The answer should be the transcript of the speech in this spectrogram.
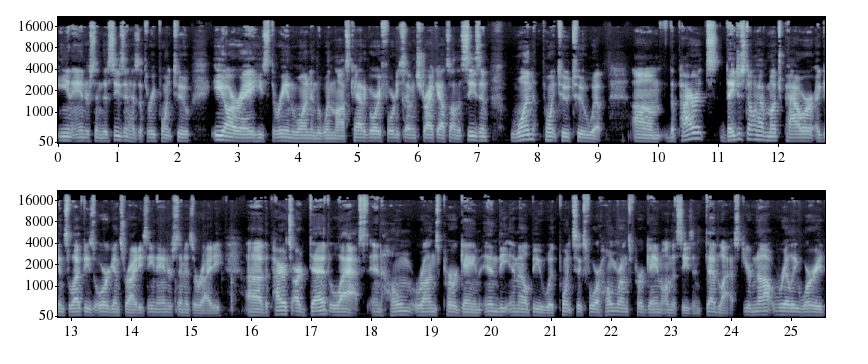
Ian Anderson this season has a 3.2 ERA. He's 3 and 1 in the win loss category, 47 strikeouts on the season, 1.22 whip. Um, the Pirates, they just don't have much power against lefties or against righties. Ian Anderson is a righty. Uh, the Pirates are dead last in home runs per game in the MLB with 0.64 home runs per game on the season. Dead last. You're not really worried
